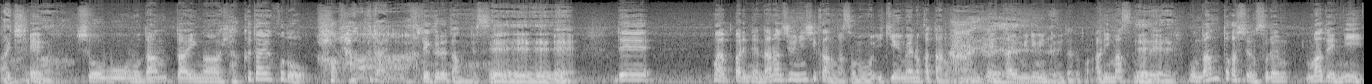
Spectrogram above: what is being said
愛知えー、消防の団体が100台ほど100台来てくれたんですよ。えー、えー、でまあ、やっぱりね72時間がその生き埋めの方の、ねタイムリミットみたいなところありますので、もうなんとかしてそれまでに、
